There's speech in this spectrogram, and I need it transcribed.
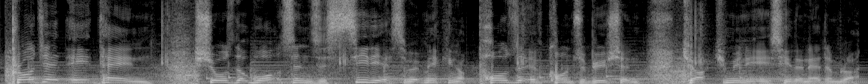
Project 810 shows that Watson's is serious about making a positive contribution to our communities here in Edinburgh.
